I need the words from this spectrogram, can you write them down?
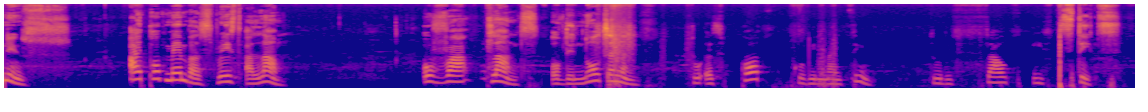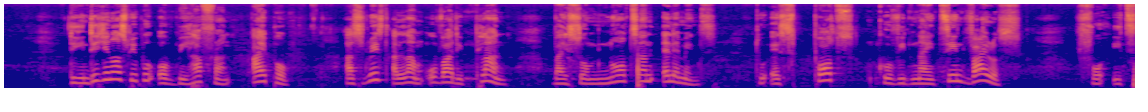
news IPOB members raised alarm over plans of the Northerners to export COVID-19 to the southeast states. The indigenous people of Biafran (IPOB) has raised alarm over the plan by some northern elements to export COVID-19 virus for its,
